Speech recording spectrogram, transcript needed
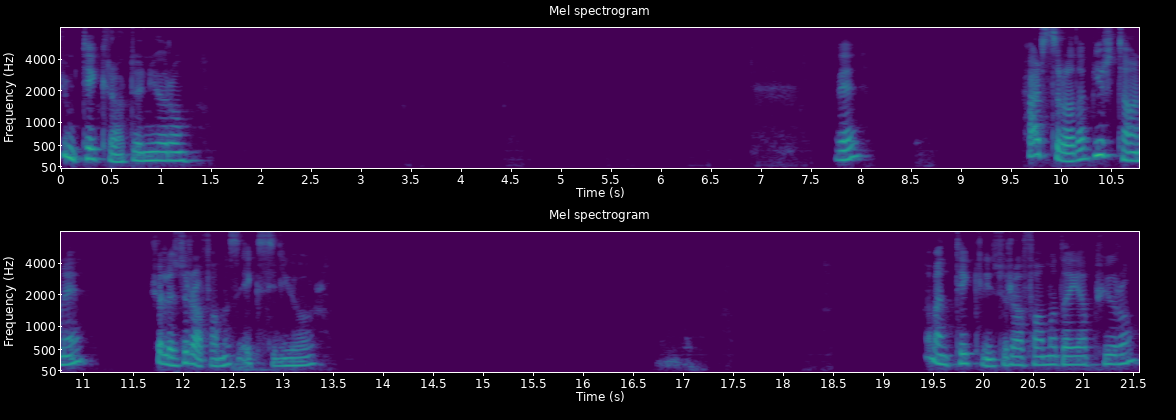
Şimdi tekrar dönüyorum. Ve her sırada bir tane şöyle zürafamız eksiliyor. Hemen tekli zürafamı da yapıyorum.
